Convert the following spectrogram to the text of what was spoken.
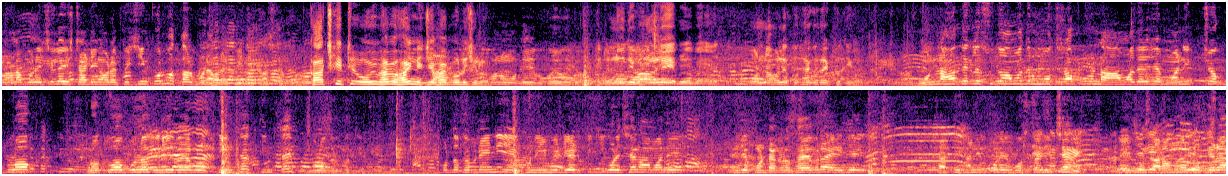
ওনারা বলেছিল স্টার্টিং আমরা পিচিং করব তারপরে আমরা পিচিং কাজটা করব। কাজ কি ওইভাবে হয়নি যেভাবে বলেছিল? কোনো মতে ওইভাবে নদী ভাঙলে, বন্যা হলে কোথায় কোথায় ক্ষতি হবে? বন্যা হতে গেলে শুধু আমাদের মথুরাপুর না, আমাদের যে Manikchak block, Ratua block English Bazar block, তিনটা, তিনটাই ব্লকের ক্ষতি হবে। পদক্ষেপ নেয়নি, এখন ইমিডিয়েট কী করেছেন আমাদের এই যে কন্ট্রাক্টর সাহেবরা, এই যে চারটিখানি করে বস্তা দিচ্ছেন, এই যে গ্রাম্য লোকেরা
